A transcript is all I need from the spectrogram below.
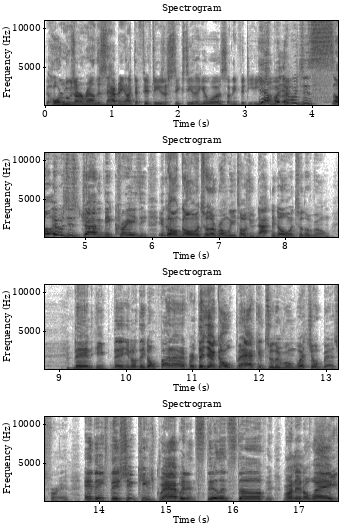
The horror movies aren't around. This is happening in like the 50s or 60s, I think it was. I think 58. Yeah, but it was just so it was just driving me crazy. You gonna go into the room when he told you not to go into the room. Then he then you know they don't find out at first. Then you go back into the room with your best friend, and they then she keeps grabbing and stealing stuff and running away.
